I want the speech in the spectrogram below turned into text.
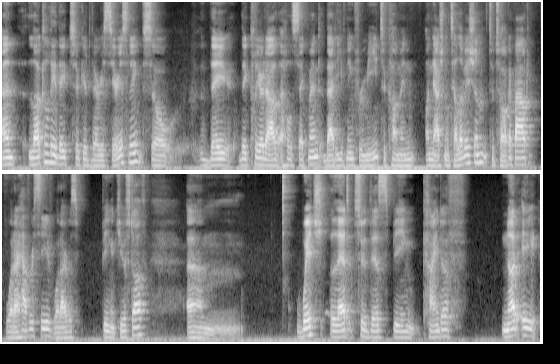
And luckily, they took it very seriously. So they they cleared out a whole segment that evening for me to come in on national television to talk about what I have received, what I was being accused of, um, which led to this being kind of not a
